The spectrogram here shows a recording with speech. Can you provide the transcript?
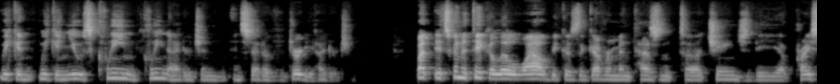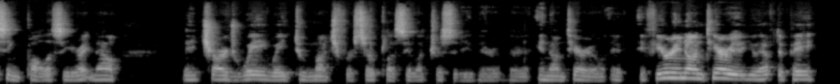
we can we can use clean clean hydrogen instead of dirty hydrogen but it's going to take a little while because the government hasn't uh, changed the uh, pricing policy. Right now they charge way way too much for surplus electricity there in ontario. If, if you're in ontario you have to pay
